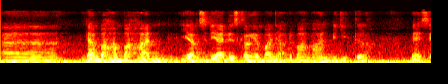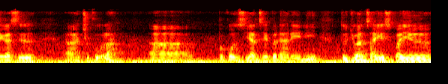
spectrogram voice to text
uh, dan bahan-bahan yang sedia ada sekarang yang banyak ada bahan-bahan digital lah. Eh, saya rasa uh, cukuplah uh, perkongsian saya pada hari ini. Tujuan saya supaya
